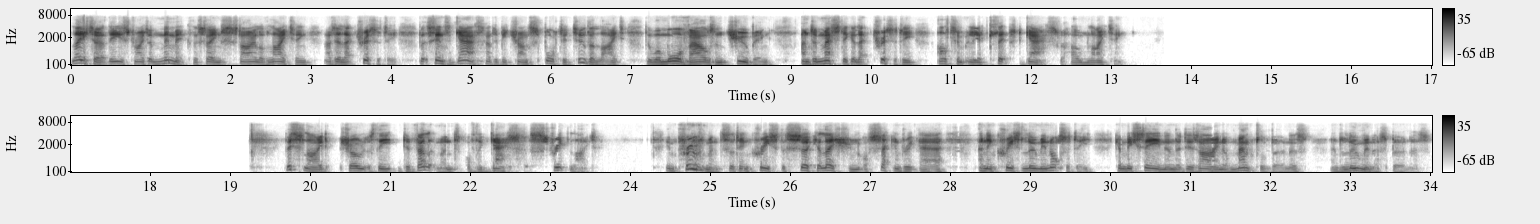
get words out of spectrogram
Later, these tried to mimic the same style of lighting as electricity, but since gas had to be transported to the light, there were more valves and tubing, and domestic electricity ultimately eclipsed gas for home lighting. This slide shows the development of the gas streetlight. Improvements that increase the circulation of secondary air and increased luminosity can be seen in the design of mantle burners and luminous burners.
